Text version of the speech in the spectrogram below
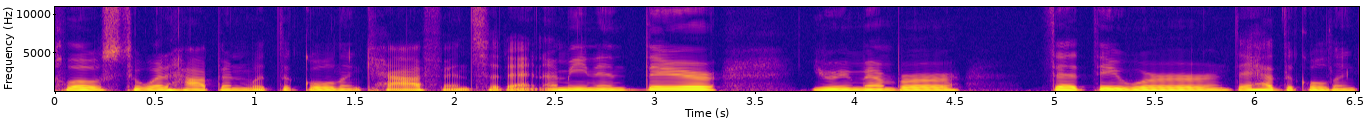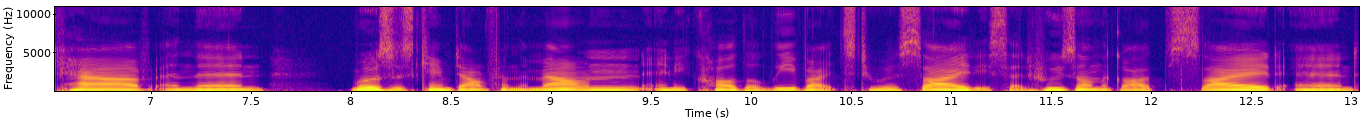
close to what happened with the golden calf incident. I mean, in there, you remember that they were they had the golden calf, and then Moses came down from the mountain and he called the Levites to his side. He said, "Who's on the God's side?" And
